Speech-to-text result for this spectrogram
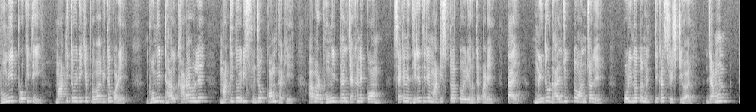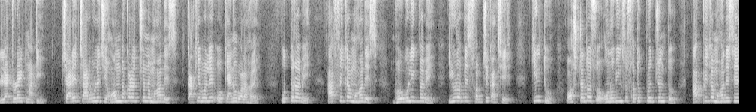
ভূমির প্রকৃতি মাটি তৈরিকে প্রভাবিত করে। ভূমির ঢাল খাড়া হলে মাটি তৈরির সুযোগ কম থাকে। আবার ভূমির ঢাল যেখানে কম, সেখানে ধীরে ধীরে মাটির স্তর তৈরি হতে পারে। তাই মৃদু ঢালযুক্ত অঞ্চলে পরিণত মৃত্তিকার সৃষ্টি হয়, যেমন ল্যাটোরাইট মাটি। চারে চার বলেছে অন্ধকারাচ্ছন্ন মহাদেশ কাকে বলে ও কেন বলা হয়। উত্তর হবে, আফ্রিকা মহাদেশ ভৌগোলিকভাবে ইউরোপের সবচেয়ে কাছে কিন্তু অষ্টাদশ ও ঊনবিংশ শতক পর্যন্ত আফ্রিকা মহাদেশের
